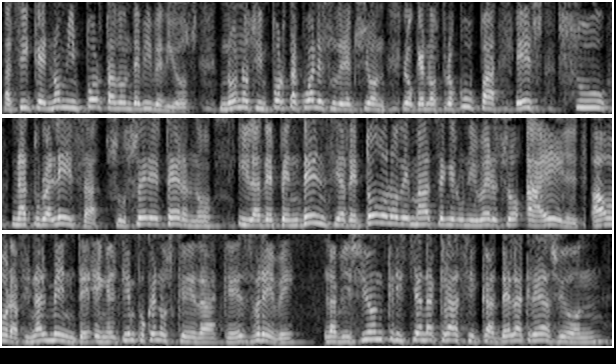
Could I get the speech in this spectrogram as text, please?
Así que no me importa dónde vive Dios, no nos importa cuál es su dirección, lo que nos preocupa es su naturaleza, su ser eterno y la dependencia de todo lo demás en el universo a Él. Ahora, finalmente, en el tiempo que nos queda, que es breve, la visión cristiana clásica de la creación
